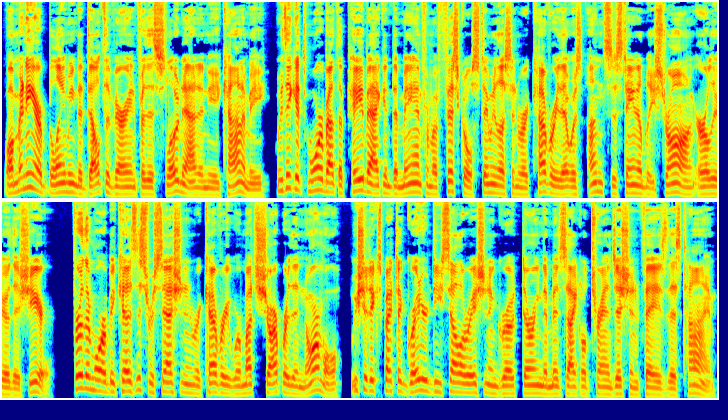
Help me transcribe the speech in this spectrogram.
While many are blaming the Delta variant for this slowdown in the economy, we think it's more about the payback in demand from a fiscal stimulus and recovery that was unsustainably strong earlier this year. Furthermore, because this recession and recovery were much sharper than normal, we should expect a greater deceleration in growth during the mid cycle transition phase this time.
